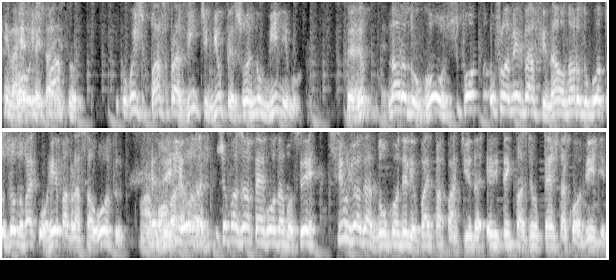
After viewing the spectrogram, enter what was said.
Quem vai com espaço, o espaço para 20 mil pessoas no mínimo. Entendeu? Na hora do gol, se for, o Flamengo vai à final, na hora do gol, o torcedor não vai correr para abraçar o outro. Uma Quer dizer, outra, deixa eu fazer uma pergunta a você. Se o jogador, quando ele vai para a partida, ele tem que fazer um teste da Covid,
